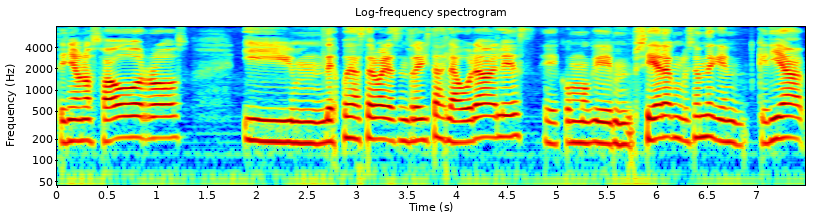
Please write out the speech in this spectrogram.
tenía unos ahorros y mm, después de hacer varias entrevistas laborales, eh, como que llegué a la conclusión de que quería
